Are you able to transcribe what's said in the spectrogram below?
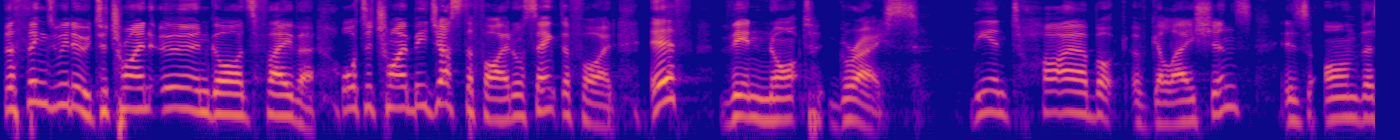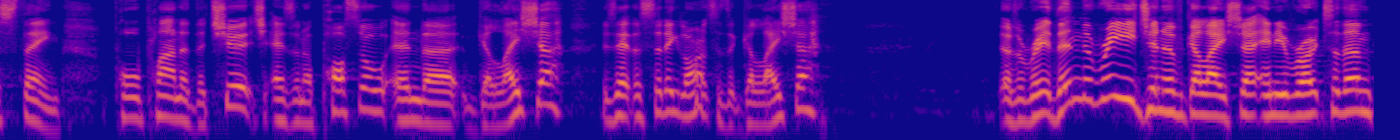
the things we do to try and earn God's favor, or to try and be justified or sanctified, if they're not grace. The entire book of Galatians is on this theme. Paul planted the church as an apostle in the Galatia. Is that the city, Lawrence? Is it Galatia? In the region of Galatia, and he wrote to them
